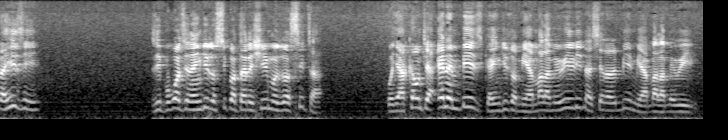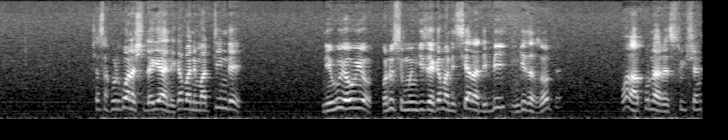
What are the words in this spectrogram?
fedha hizi zilipokuwa zinaingizwa siku ya tarehe ishirini mwezi wa sita kwenye akaunti ya NMB zikaingizwa miamala miwili na CRDB miamala miwili. Sasa kulikuwa na shida gani? Kama ni Matinde ni huyo huyo, kwa nini usimuingizie? Kama ni CRDB ingiza zote, wala hakuna restriction,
